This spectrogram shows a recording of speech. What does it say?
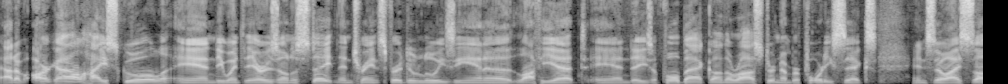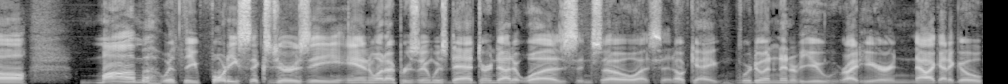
out of Argyle High School, and he went to Arizona State and then transferred to Louisiana Lafayette, and he's a fullback on the roster, number 46. And so I saw mom with the 46 jersey and what I presume was dad. Turned out it was. And so I said, okay, we're doing an interview right here. And now I got to go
